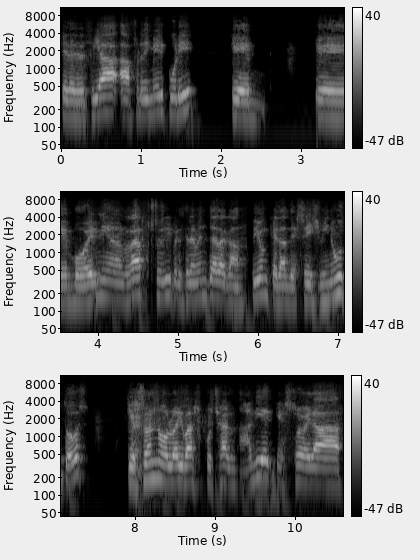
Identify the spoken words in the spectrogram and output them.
que le decía a Freddie Mercury que, que Bohemian Rhapsody, precisamente la canción que era de seis minutos, que eso no lo iba a escuchar nadie, que eso era,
